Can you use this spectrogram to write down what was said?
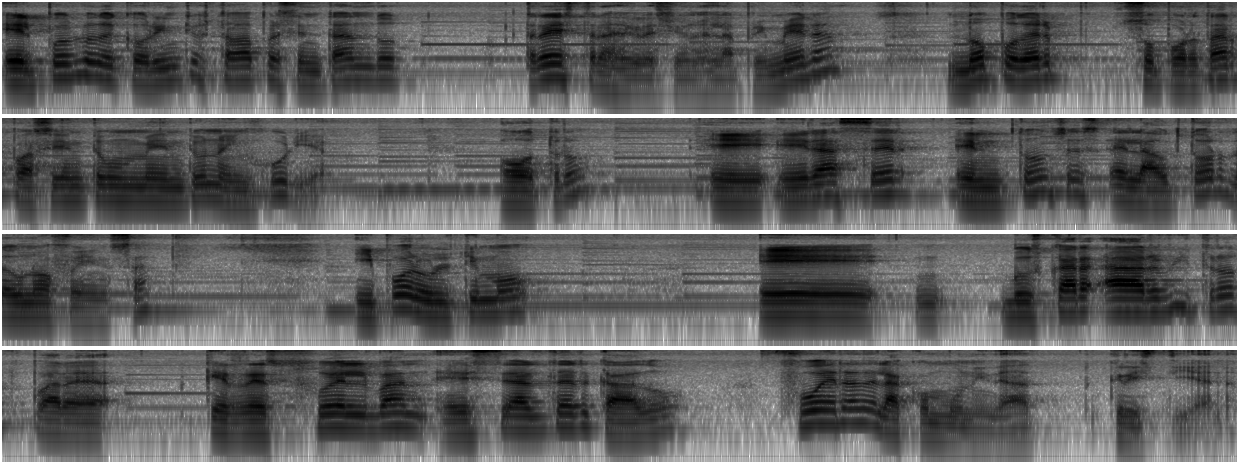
el pueblo de Corintio estaba presentando tres transgresiones. La primera, no poder soportar pacientemente una injuria. Otro, eh, era ser entonces el autor de una ofensa. Y por último, eh, buscar árbitros para que resuelvan este altercado fuera de la comunidad cristiana.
